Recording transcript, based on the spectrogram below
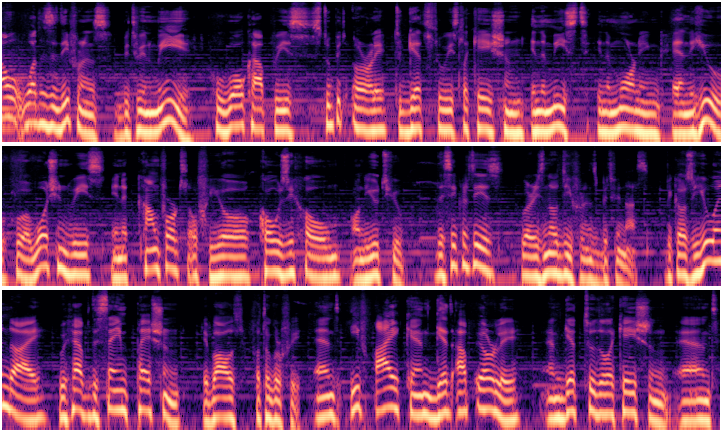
Know what is the difference between me, who woke up with stupid early to get to this location in the mist in the morning, and you who are watching this in the comfort of your cozy home on YouTube? The secret is there is no difference between us because you and I we have the same passion about photography and if I can get up early and get to the location and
